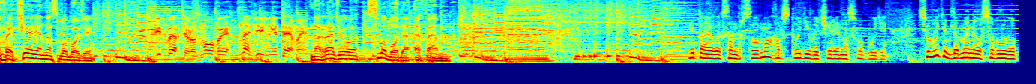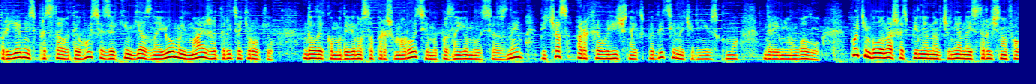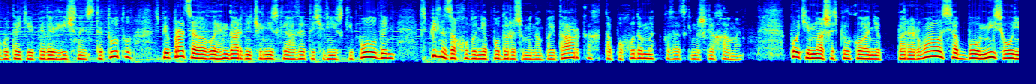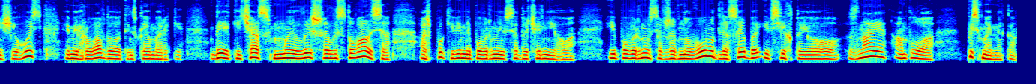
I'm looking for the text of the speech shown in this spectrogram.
Вечеря на свободі. Відверті розмови на вільні теми. На радіо Свобода ФМ. Вітаю Олександр Соломаха в студії Вечеря на Свободі. Сьогодні для мене особлива приємність представити гостя, з яким я знайомий майже 30 років. У далекому 91-му році ми познайомилися з ним під час археологічної експедиції на Чернігівському древньому валу. Потім було наше спільне навчання на історичному факультеті педагогічного інституту, співпраця в легендарній чернігівській газеті Чернігівський полудень, спільне захоплення подорожами на байдарках та походами козацькими шляхами. Потім наше спілкування перервалося, бо мій сьогоднішній гость емігрував до Латинської Америки. Деякий час ми лише листувалися, аж поки він не повернувся до Чернігова і повернувся вже в новому для себе і всіх, хто його знає, амплуа письменника.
